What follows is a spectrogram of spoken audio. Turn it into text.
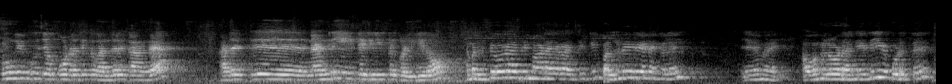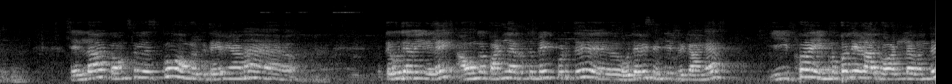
பூமி பூஜை போடுறதுக்கு வந்திருக்காங்க. அதற்கு நன்றியை தெரிவித்துக் கொள்கிறோம். நமது சிவகாசி மாநகராட்சிக்கு பல்வேறு இடங்களில் அவங்களோட நிதியை கொடுத்து எல்லா கவுன்சிலர்ஸ்க்கும் அவங்களுக்கு தேவையான உதவிகளை அவங்க பண்ணல இருந்துமே கொடுத்து உதவி செஞ்சுட்டு இருக்காங்க இப்போ முப்பத்தி ஏழாவது வார்டில் வந்து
